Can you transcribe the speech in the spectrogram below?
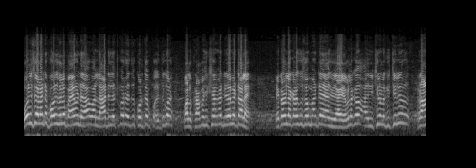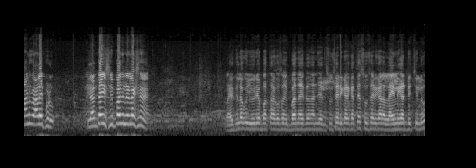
పోలీసు వాళ్ళు అంటే పోలీసు వాళ్ళు భయం ఉండదా? వాళ్ళు లాఠీలు తెచ్చుకోరు ఎదురు కొడితే ఎత్తుకో వాళ్ళు క్రమశిక్షణగా నిలబెట్టాలి. ఎక్కడ ఎక్కడ కూర్చోమంటే అది ఎవరికి అది ఇచ్చిన వాళ్ళకి ఇచ్చి రావడానికి రాలే ఇప్పుడు. ఇదంతా ఈ సిబ్బంది నిర్లక్ష్యమే. రైతులకు యూరియా బత్తాల కోసం ఇబ్బంది అవుతుందని చెప్పి సూసైడ్ కాడికి వస్తే సూసైడ్ కాడ లైన్లు కట్టించిళ్ళు.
